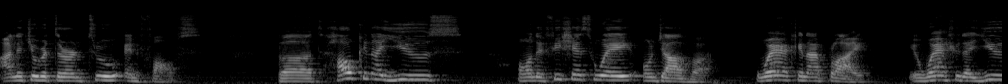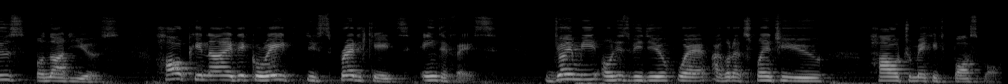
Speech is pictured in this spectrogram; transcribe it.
I need to return true and false. But how can I use on the efficient way on Java? Where can I apply? And where should I use or not use? How can I decorate this predicate interface? Join me on this video where I'm going to explain to you how to make it possible.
